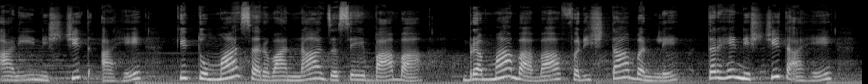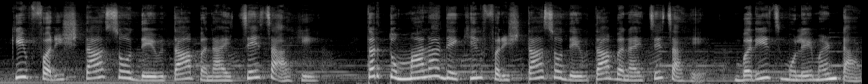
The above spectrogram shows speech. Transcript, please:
आणि निश्चित आहे की तुम्हा सर्वांना जसे बाबा ब्रह्मा बाबा फरिश्ता बनले तर हे निश्चित आहे की फरिश्ता सो देवता बनायचेच आहे. तर तुम्हाला देखील फरिश्ता सो देवता बनायचेच आहे. बरीच मुले म्हणतात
